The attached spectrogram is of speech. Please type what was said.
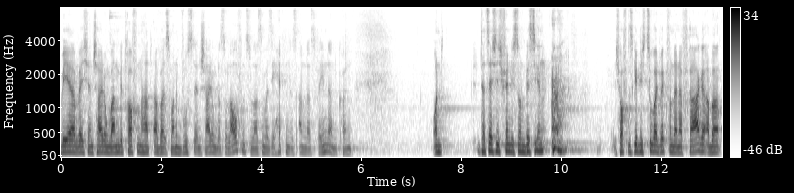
wer welche Entscheidung wann getroffen hat, aber es war eine bewusste Entscheidung, das so laufen zu lassen, weil sie hätten es anders verhindern können. Und tatsächlich finde ich so ein bisschen, ich hoffe, das geht nicht zu weit weg von deiner Frage, aber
